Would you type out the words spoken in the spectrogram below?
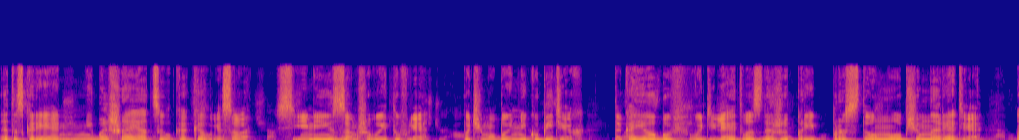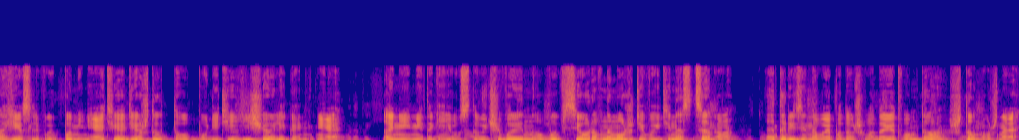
Это скорее небольшая отсылка к Элвису. Синие замшевые туфли. Почему бы не купить их? Такая обувь выделяет вас даже при простом общем наряде. А если вы поменяете одежду, то будете еще элегантнее. Они не такие устойчивые, но вы все равно можете выйти на сцену. Эта резиновая подошва дает вам то, что нужно.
